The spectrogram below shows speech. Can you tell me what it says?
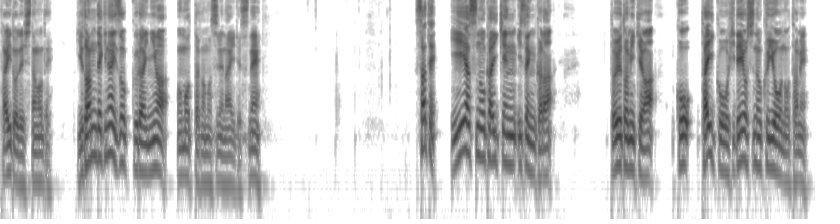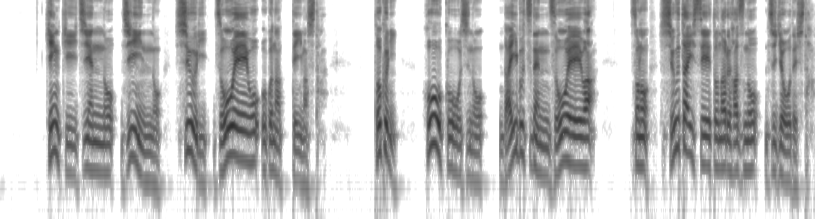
態度でしたので油断できないぞくらいには思ったかもしれないですね。さて家康の会見以前から豊臣家は故太閤秀吉の供養のため近畿一円の寺院の修理造営を行っていました。特に宝光寺の大仏殿造営はその集大成となるはずの事業でした。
